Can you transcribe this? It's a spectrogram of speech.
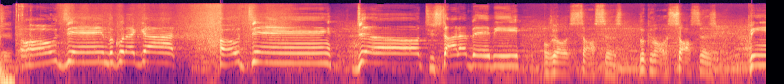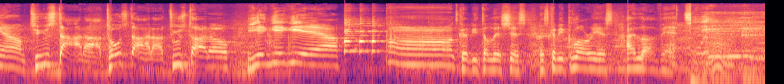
day, Oh dang, look what I got. Oh dang. Duh, tostada baby. Look at all the sauces. Look at all the sauces. Bam, tostada, tostada, tostado. Yeah, yeah, yeah. Mm, it's gonna be delicious. It's gonna be glorious. I love it. Mm.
